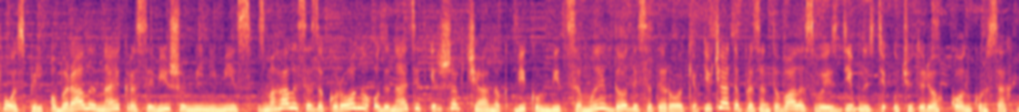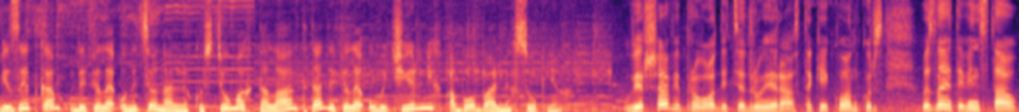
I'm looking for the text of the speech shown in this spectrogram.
поспіль обирали найкрасивішу міні-міс. Змагалися за корону 11 іршавчанок віком від 7 до 10 років. Дівчата презентували свої здібності у чотирьох конкурсах: візитка, дефіле у національних костюмах, талант та дефіле у вечірніх або бальних сукнях. У Віршаві проводиться другий раз такий конкурс. Ви знаєте, він став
